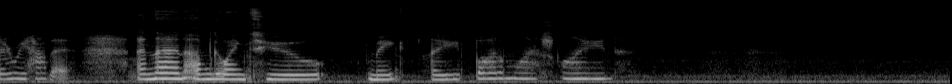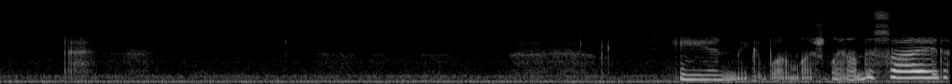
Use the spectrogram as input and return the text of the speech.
there we have it and then I'm going to make a bottom lash line. And make a bottom lash line on this side.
